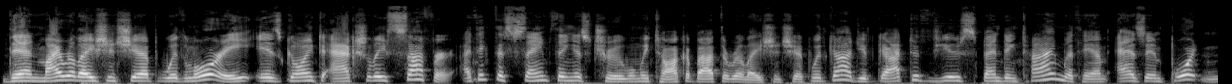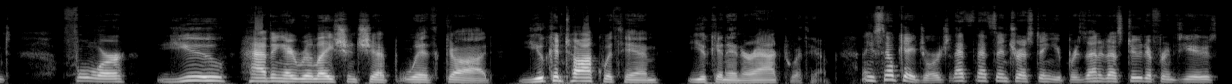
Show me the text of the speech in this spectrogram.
then my relationship with Lori is going to actually suffer. I think the same thing is true when we talk about the relationship with God. You've got to view spending time with Him as important for you having a relationship with God. You can talk with Him. You can interact with Him. And you say, okay, George, that's, that's interesting. You presented us two different views.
